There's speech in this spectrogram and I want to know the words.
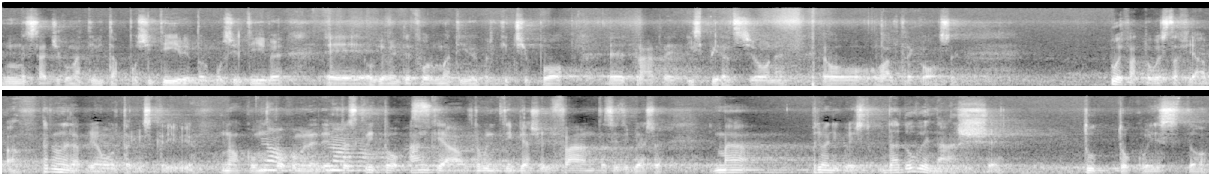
messaggi come attività positive, propositive e ovviamente formative per chi ci può eh, trarre ispirazione o, o altre cose. Tu hai fatto questa fiaba, però non è la prima volta che scrivi, no? Un no, po' come l'hai detto, no, hai scritto anche altro, quindi ti piace il fantasy, ti piace... Ma prima di questo, da dove nasce tutto questo?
